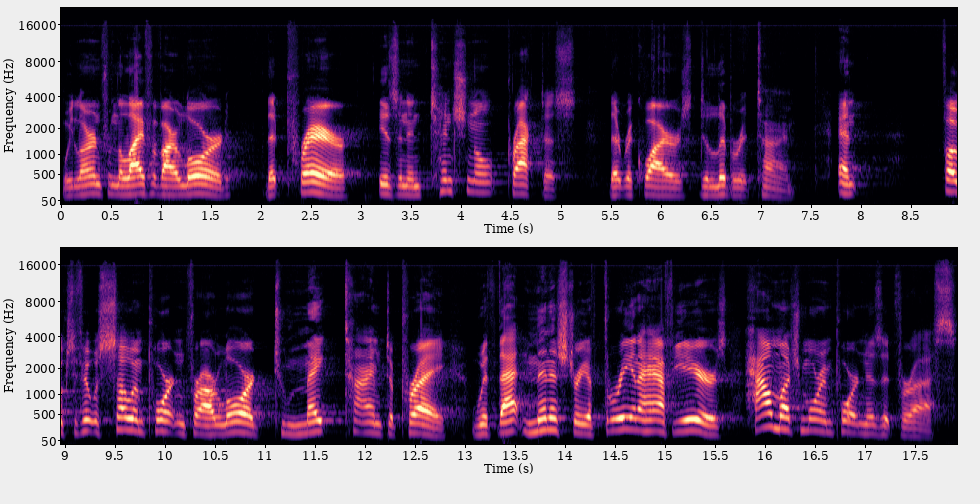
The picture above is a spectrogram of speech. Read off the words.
We learn from the life of our Lord that prayer is an intentional practice that requires deliberate time. And folks, if it was so important for our Lord to make time to pray with that ministry of three and a half years, how much more important is it for us?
